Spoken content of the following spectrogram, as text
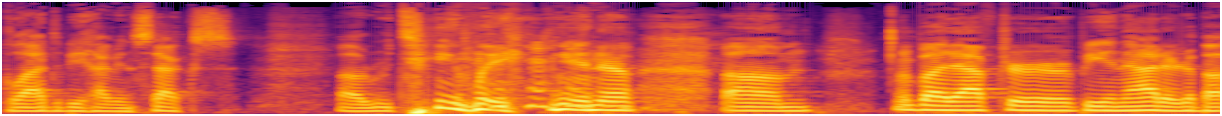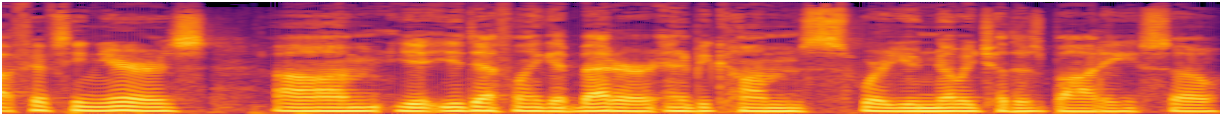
glad to be having sex uh, routinely, you know. Um, but after being at it about 15 years, um, you, you, definitely get better and it becomes where you know each other's body. So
